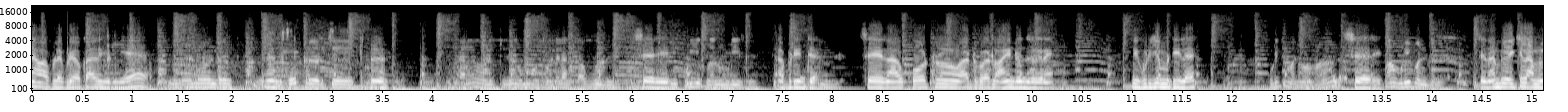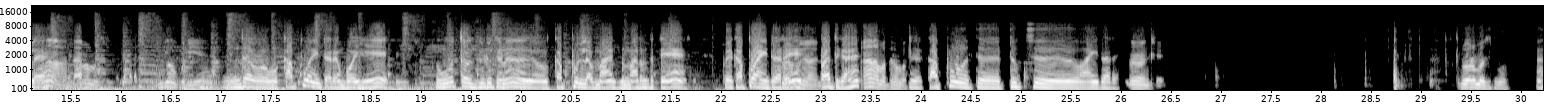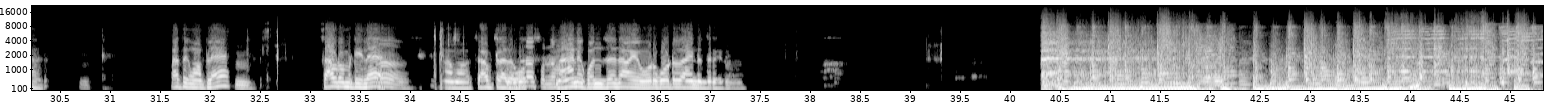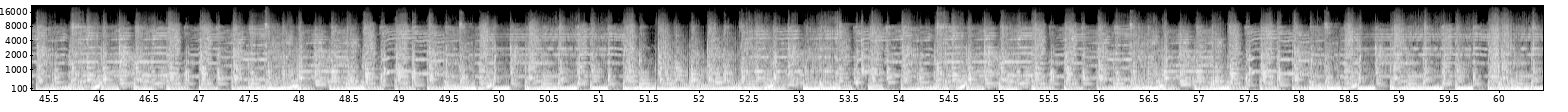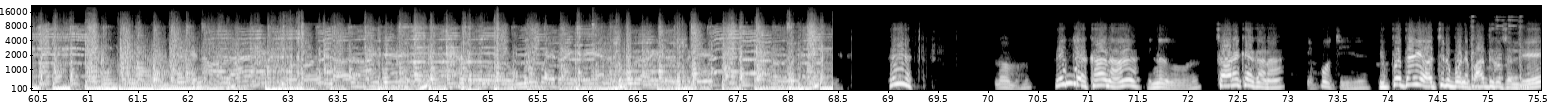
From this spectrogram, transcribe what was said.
என்ன மாப்பிள்ள இப்படி உட்காந்துக்கிறீங்க தோற்று எடுத்து தலை வலிக்குது ரொம்ப தொண்டையெல்லாம் கவுது சரி. நீ குடிக்கக்கூடாது முடியுது அப்படின்ட்டு. சரி நான் கோட்டரும் வாட்டு பாட்டிலும் வாங்கிட்டு வந்துருக்கிறேன். நீ குடிக்க மாட்டீல? குடிக்க மாட்டேமா சரி. நான் முடிவு பண்ணிட்டேன் சரி நம்பி வைக்கலாம்ல? தாராளமா இந்த கப்பு வாங்கிட்டு வரேன் போய். ஊத்த கிடுக்கணும். கப்பு இல்ல மறந்துட்டேன். போய் கப்பு வாங்கிட்டு வரேன். பாத்துக்க. கப்பு டிப்ஸ் வாங்கிட்டு வரேன். தூரமா வச்சுட்டு போ. பாத்துக்க மாப்பிள்ள ம். சாப்பிட மாட்டீல ஆ. ஆமா சாப்பிட்டாத. நானே கொஞ்சம் தான் ஒரு கோட்டை தான் வாங்கிட்டு வந்திருக்கேன். எங்க காணா? என்னது மாமா? சரக்கே காணா? எப்போ வச்சு இப்பதானே வச்சுட்டு போனேன் பாத்துக்க சொல்லி.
